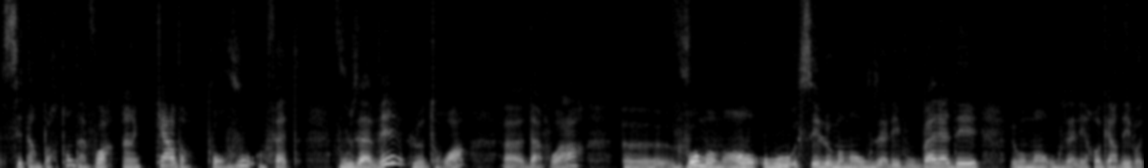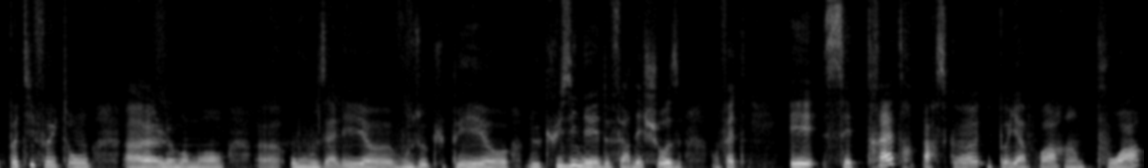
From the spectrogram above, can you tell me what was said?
c'est important d'avoir un cadre pour vous en fait. Vous avez le droit euh, d'avoir euh, vos moments où c'est le moment où vous allez vous balader, le moment où vous allez regarder votre petit feuilleton, euh, le moment où vous allez vous occuper de cuisiner, de faire des choses en fait. Et c'est traître parce qu'il peut y avoir un poids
